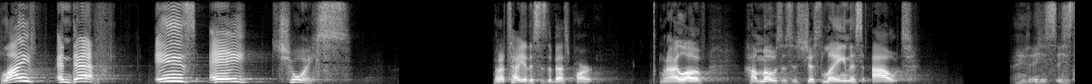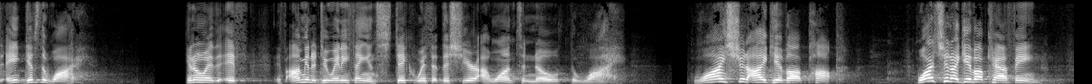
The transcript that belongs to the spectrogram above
life and death is a choice. But I tell you, this is the best part. And I love how Moses is just laying this out. He gives the why. You know, if, if I'm going to do anything and stick with it this year, I want to know the why. Why should I give up pop? Why should I give up caffeine?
